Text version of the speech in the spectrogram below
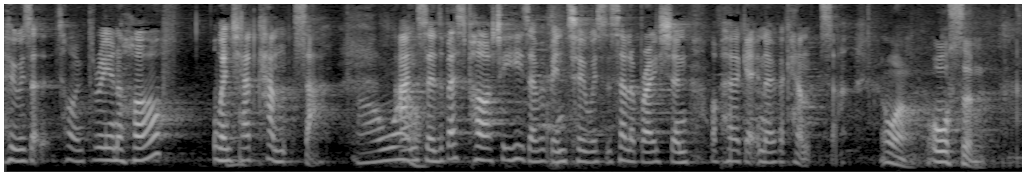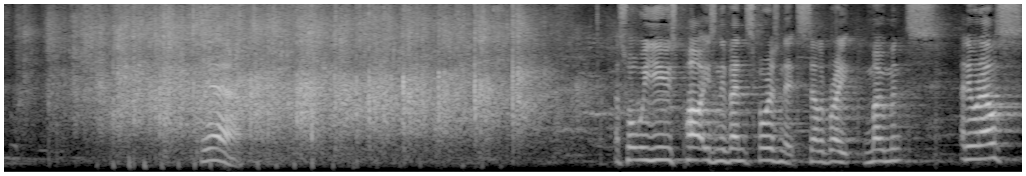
who was at the time three and a half, when she had cancer. Oh, wow. And so the best party he's ever been to was the celebration of her getting over cancer. Oh, wow. Awesome. Yeah. That's what we use parties and events for, isn't it? To celebrate moments. Anyone else?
